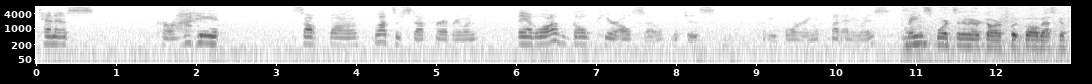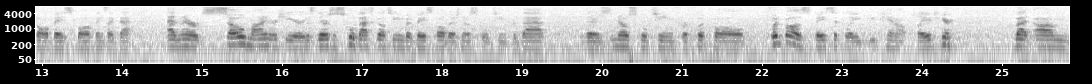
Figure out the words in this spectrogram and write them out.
tennis, karate, softball, lots of stuff for everyone. They have a lot of golf here also, which is pretty boring, but anyways. Main sports in America are football, basketball, baseball, things like that. And they're so minor here. There's a school basketball team, but baseball, there's no school team for that. There's no school team for football. Football is basically, you cannot play it here. But um,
